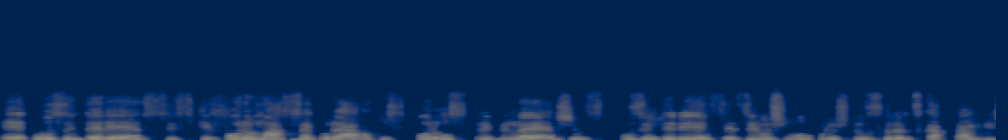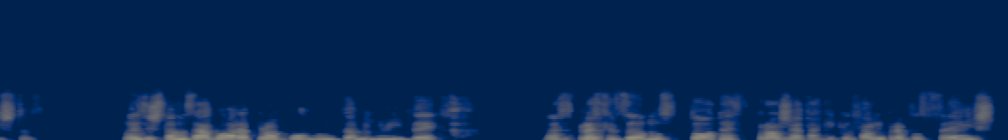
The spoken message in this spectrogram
é, os interesses que foram assegurados foram os privilégios, os interesses e os lucros dos grandes capitalistas. Nós estamos agora propondo um caminho inverso. Nós precisamos, todo esse projeto aqui que eu falei para vocês,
